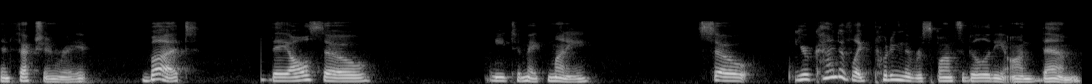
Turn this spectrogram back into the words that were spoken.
infection rate, but they also need to make money. So you're kind of like putting the responsibility on them.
